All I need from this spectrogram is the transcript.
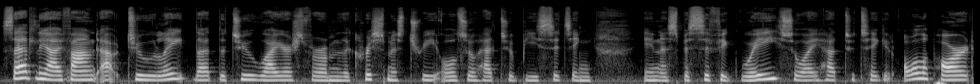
Sadly, I found out too late that the two wires from the Christmas tree also had to be sitting in a specific way, so I had to take it all apart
